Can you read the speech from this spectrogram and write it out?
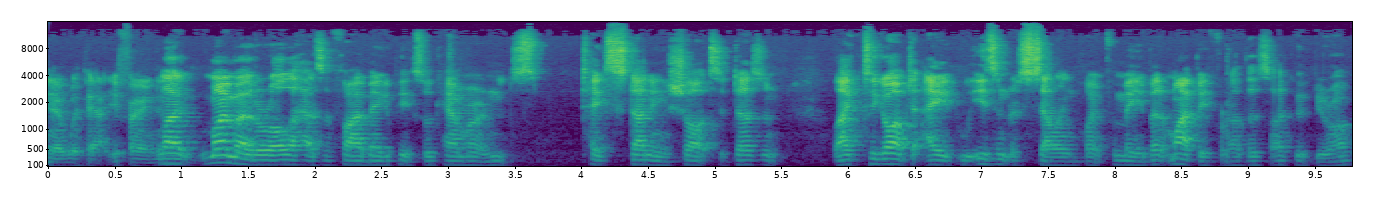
you know whip out your phone. Like my Motorola has a five megapixel camera and it takes stunning shots. It doesn't like to go up to eight isn't a selling point for me, but it might be for others. I could be wrong.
